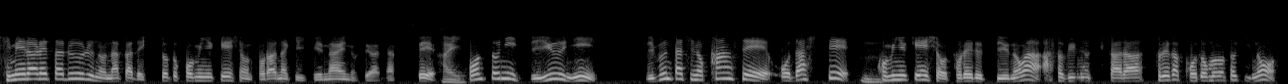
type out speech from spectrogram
決められたルールの中で人とコミュニケーションを取らなきゃいけないのではなくて、はい、本当に自由に自分たちの感性を出してコミュニケーションを取れるっていうのが遊びの力それが子どもの時の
